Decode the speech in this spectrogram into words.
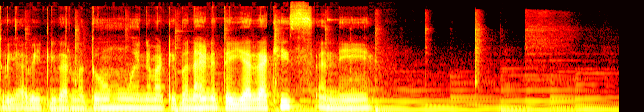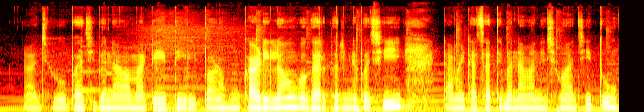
તો એ આવે એટલી વારમાં તો હું એને માટે બનાવીને તૈયાર રાખીશ અને આ જો ભાજી બનાવવા માટે તેલ પણ હું કાઢી લઉં વઘાર કરીને પછી ટામેટા સાથે બનાવવાની છું આજે તો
